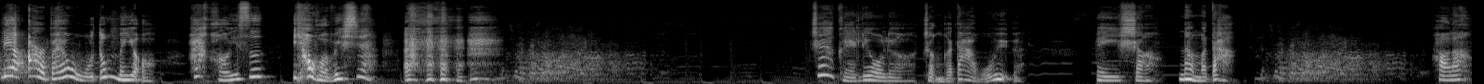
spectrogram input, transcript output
连二百五都没有，还好意思要我微信？哎，这给六六整个大无语，悲伤那么大。好了，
